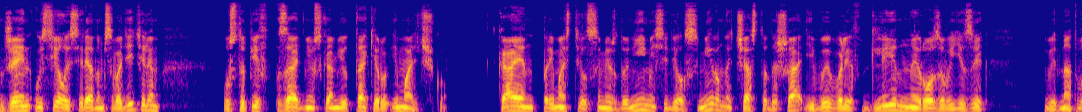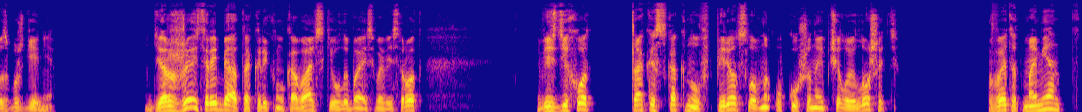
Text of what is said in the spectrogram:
Джейн уселась рядом с водителем — уступив заднюю скамью Такеру и мальчику. Каин примостился между ними, сидел смирно, часто дыша и вывалив длинный розовый язык, видно от возбуждения. «Держись, ребята!» — крикнул Ковальский, улыбаясь во весь рот. Вездеход так и скакнул вперед, словно укушенная пчелой лошадь. В этот момент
